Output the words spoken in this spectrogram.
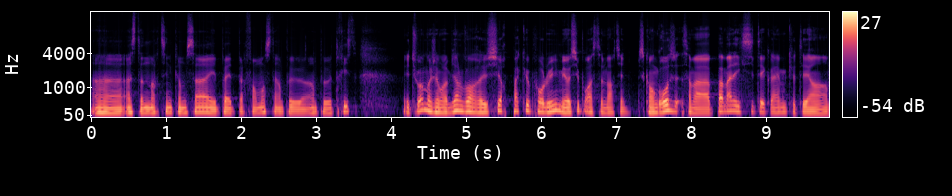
à Aston Martin comme ça et pas être performant, c'était un peu, un peu triste. Et tu vois, moi j'aimerais bien le voir réussir, pas que pour lui, mais aussi pour Aston Martin. Parce qu'en gros, ça m'a pas mal excité quand même que tu aies, un,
